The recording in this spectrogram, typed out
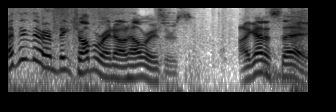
I think they're in big trouble right now on Hellraisers. I gotta say,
